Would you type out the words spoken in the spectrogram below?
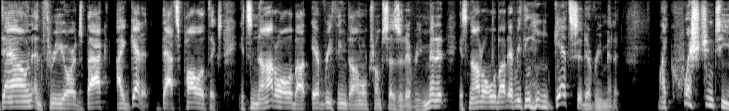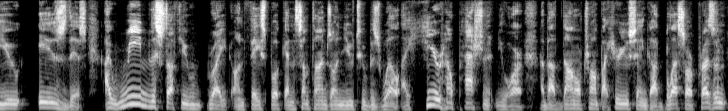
down and three yards back. I get it. That's politics. It's not all about everything Donald Trump says at every minute. It's not all about everything he gets at every minute. My question to you is this. I read the stuff you write on Facebook and sometimes on YouTube as well. I hear how passionate you are about Donald Trump. I hear you saying, God bless our president.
